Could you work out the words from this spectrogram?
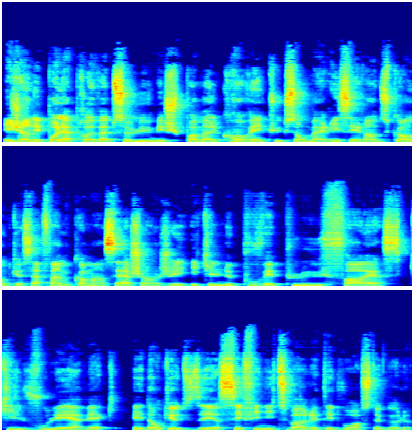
Et j'en ai pas la preuve absolue, mais je suis pas mal convaincu que son mari s'est rendu compte que sa femme commençait à changer et qu'il ne pouvait plus faire ce qu'il voulait avec. Et donc, il a dû dire, c'est fini, tu vas arrêter de voir ce gars-là.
